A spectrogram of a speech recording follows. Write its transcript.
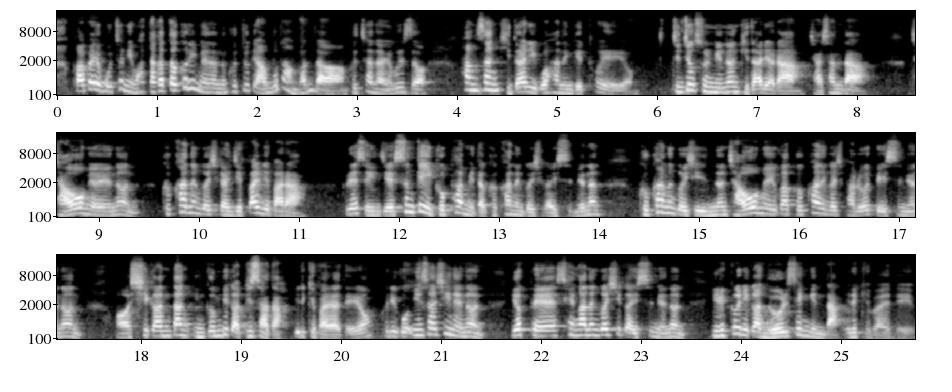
가바이 부처님 왔다 갔다 거리면 그쪽에 아무도 안 간다. 그렇잖아요. 그래서 항상 기다리고 하는 게 토예요. 진척술미는 기다려라. 잘 산다. 좌오묘에는 극하는 것이가 이제 빨리 봐라. 그래서 이제 성격이 급합니다. 극하는 것이가 있으면은 극하는 것이 있는 좌오묘가 극하는 것이 바로 옆에 있으면은 어, 시간당 인건비가 비싸다. 이렇게 봐야 돼요. 그리고 인사신에는 옆에 생하는 것이가 있으면은 일거리가 늘 생긴다. 이렇게 봐야 돼요.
